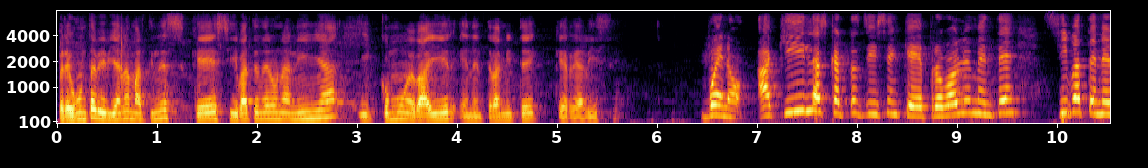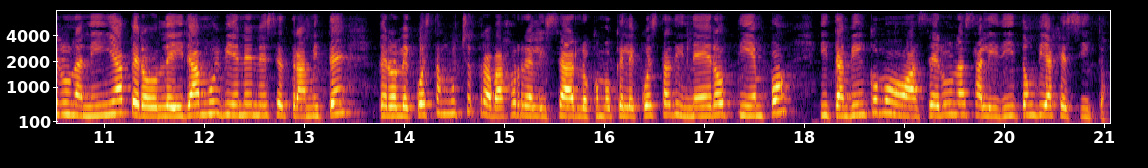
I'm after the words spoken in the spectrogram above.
Pregunta Viviana Martínez que si va a tener una niña y cómo me va a ir en el trámite que realice. Bueno, aquí las cartas dicen que probablemente sí va a tener una niña, pero le irá muy bien en ese trámite, pero le cuesta mucho trabajo realizarlo, como que le cuesta dinero, tiempo y también como hacer una salidita, un viajecito.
